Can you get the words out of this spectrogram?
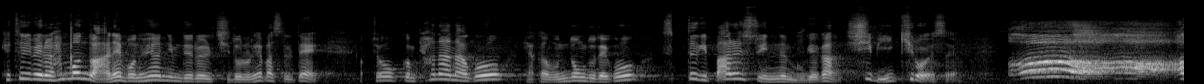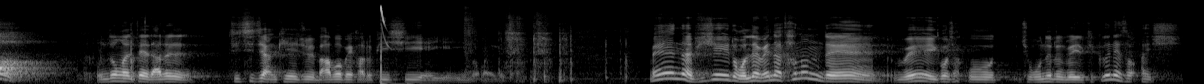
캐틀벨을 한 번도 안 해본 회원님들을 지도를 해봤을 때 조금 편안하고 약간 운동도 되고 습득이 빠를 수 있는 무게가 12kg였어요. 운동할 때 나를 지치지 않게 해줄 마법의 가루 BCAA 먹어야겠다 맨날 BCA도 원래 맨날 타놓는데 왜 이거 자꾸 저 오늘은 왜 이렇게 꺼내서 아이씨. 왜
